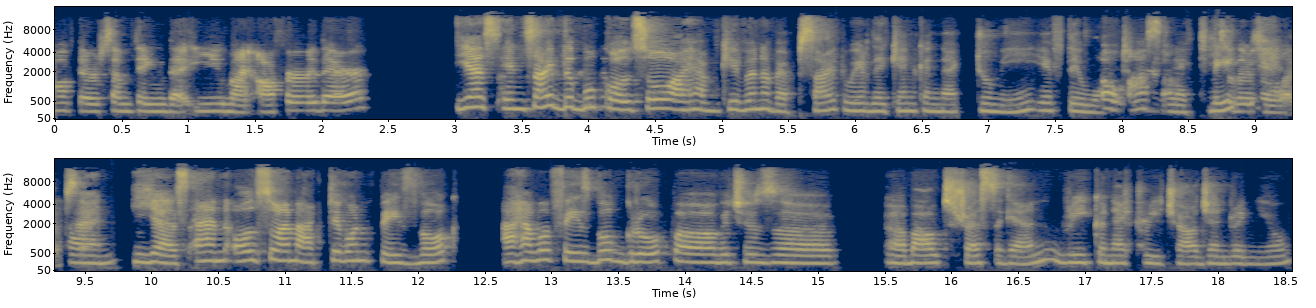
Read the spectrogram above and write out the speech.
know if there's something that you might offer there. Yes, inside the book also I have given a website where they can connect to me if they want oh, awesome. directly. So there's a website. And yes, and also I'm active on Facebook. I have a Facebook group uh, which is uh, about stress again, reconnect, recharge, and renew.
